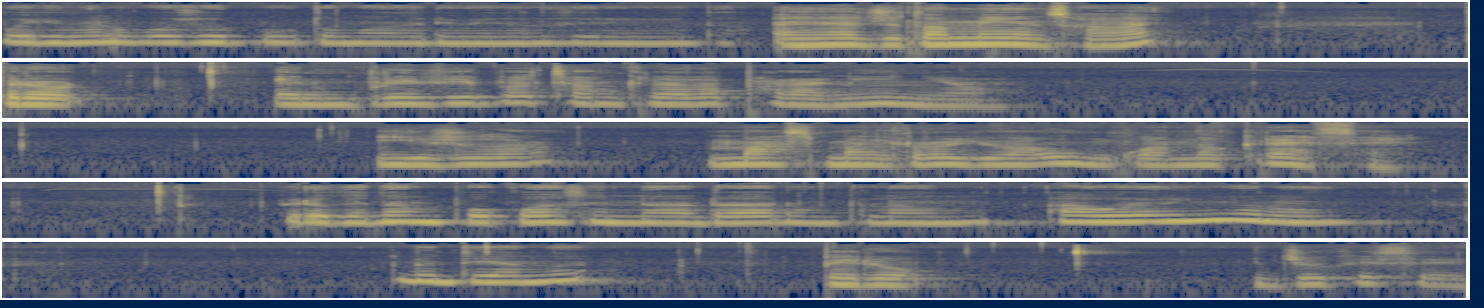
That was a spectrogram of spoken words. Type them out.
Pues yo me lo puse de puta madre viendo la sirenita. Eh, yo también, ¿sabes? Pero en un principio están creadas para niños. Y eso da más mal rollo aún cuando crece. Pero que tampoco hacen nada raro, en plan, ahora mismo no. ¿Me entiendes? Pero, yo qué sé,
